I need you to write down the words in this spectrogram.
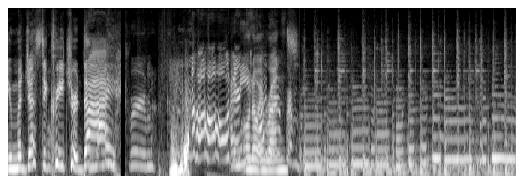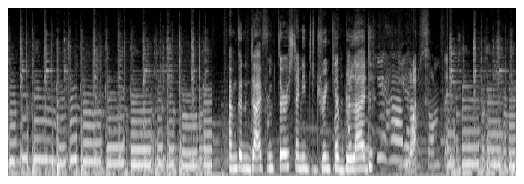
you majestic creature, die. Room. No. I need- Oh, no, it runs. from- I'm gonna die from thirst. I need to drink your But I blood. think you have What? something.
